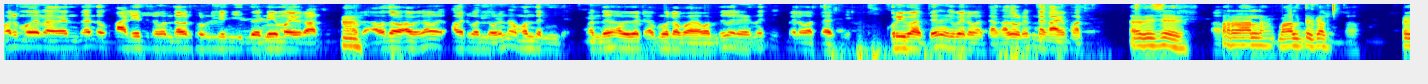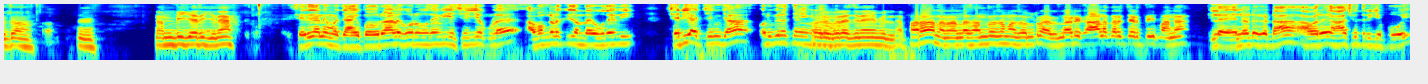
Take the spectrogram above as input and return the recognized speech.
மருமகனாக இருந்தா இந்த ஆலயத்துல வந்து அவர் தொண்டு செஞ்சு இந்த நேமாய் ஒரு ஆள். அவர் அவர் அவர் வந்த உடனே நான் வந்து நின்றேன் வந்து அவர் மூலமா வந்து எனக்கு வேலை பார்த்தாச்சு. குறி பார்த்து எனக்கு வேலை பார்த்தாங்க. அதோட இந்த காயம் பார்த்தேன் அது சரி. பரவாயில்ல. வாழ்த்துக்கள். இதுதான். நம்பிக்கை இருக்குண்ணே. சரிதானே மச்சான். இப்ப ஒரு ஆளுக்கு ஒரு உதவியை செய்யக்குள்ள அவங்களுக்கு அந்த உதவி சரியா செஞ்சா ஒரு பிரச்சனையும் பிரச்சனையும் இல்ல. பரவாயில்ல. நல்ல சந்தோஷமா சொல்றாரு. இல்லாட்டி காலை தரைச்சு எடுத்துப்பானே. இல்ல என்னன்னு கேட்டா அவரு ஆஸ்பத்திரிக்கு போய்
